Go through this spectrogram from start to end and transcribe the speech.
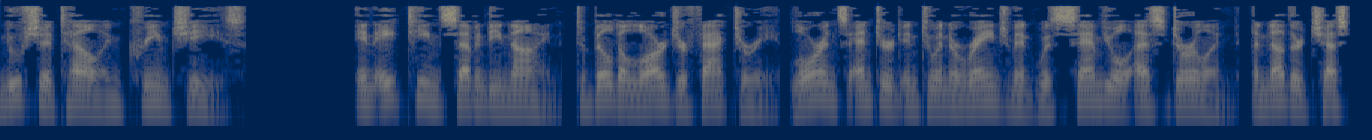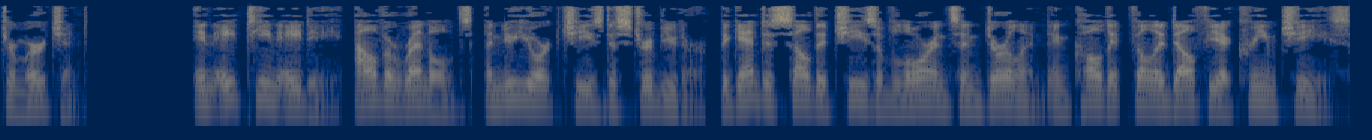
Neufchâtel and cream cheese. In 1879, to build a larger factory, Lawrence entered into an arrangement with Samuel S. Durland, another Chester merchant. In 1880, Alva Reynolds, a New York cheese distributor, began to sell the cheese of Lawrence and Durland and called it Philadelphia cream cheese.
